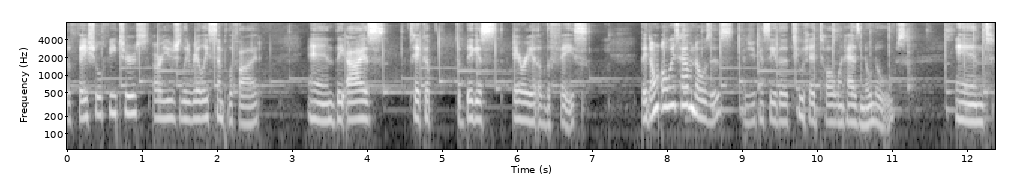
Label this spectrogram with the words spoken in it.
The facial features are usually really simplified, and the eyes take up the biggest area of the face. They don't always have noses. As you can see, the two head tall one has no nose. And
